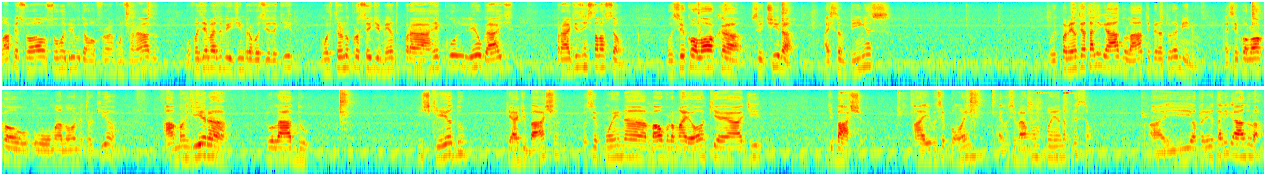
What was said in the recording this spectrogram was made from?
Olá pessoal, sou o Rodrigo da Rofrão Condicionado. Vou fazer mais um vidinho para vocês aqui, mostrando o procedimento para recolher o gás para desinstalação. Você coloca, você tira as tampinhas, o equipamento já está ligado lá, a temperatura mínima. Aí você coloca o, o manômetro aqui, ó, a mangueira do lado esquerdo, que é a de baixa, você põe na válvula maior, que é a de, de baixa. Aí você põe, aí você vai acompanhando a pressão. Aí o aparelho está ligado lá.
